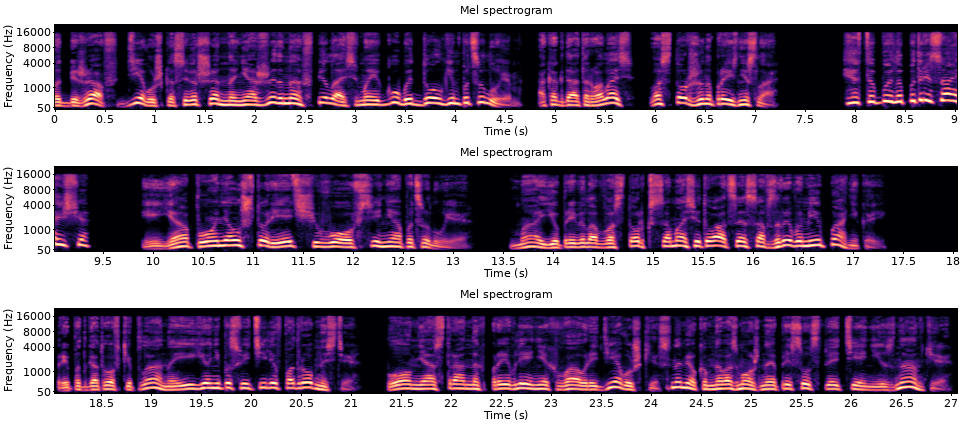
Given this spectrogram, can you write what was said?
Подбежав, девушка совершенно неожиданно впилась в мои губы долгим поцелуем, а когда оторвалась, восторженно произнесла. «Это было потрясающе!» И я понял, что речь вовсе не о поцелуе. Майю привела в восторг сама ситуация со взрывами и паникой. При подготовке плана ее не посвятили в подробности. Помня о странных проявлениях в ауре девушки с намеком на возможное присутствие тени изнанки,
